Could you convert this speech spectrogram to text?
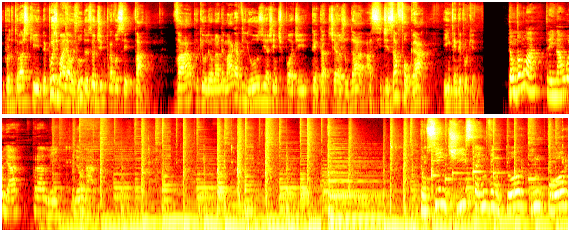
E portanto eu acho que depois de malhar o Judas, eu digo para você, vá, Vá, porque o Leonardo é maravilhoso e a gente pode tentar te ajudar a se desafogar e entender por quê. Então vamos lá, treinar o olhar para ler Leonardo. Então, cientista, inventor, pintor,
